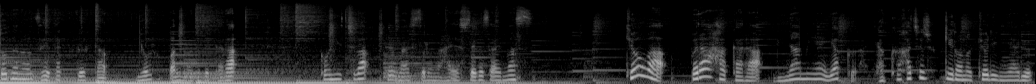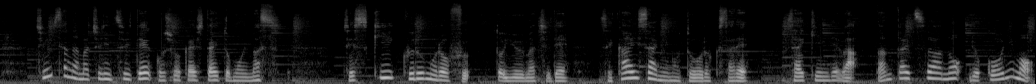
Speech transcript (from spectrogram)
人の贅沢空間ヨーロッパの窓辺からこんにちはルーマイストロの林でございます。今日はプラハから南へ約180キロの距離にある小さな町についてご紹介したいと思います。チェスキー・クルムロフという町で世界遺産にも登録され最近では団体ツアーの旅行にも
